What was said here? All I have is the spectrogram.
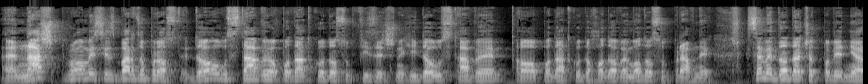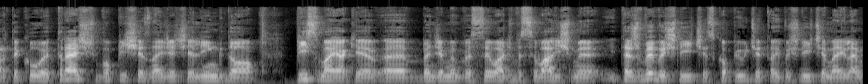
E, nasz pomysł jest bardzo prosty. Do ustawy o podatku od osób fizycznych i do ustawy o podatku dochodowym od osób prawnych chcemy dodać odpowiednie artykuły. Treść w opisie znajdziecie link do pisma, jakie e, będziemy wysyłać, wysyłaliśmy i też wy wyślijcie, skopiujcie to i wyślijcie mailem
